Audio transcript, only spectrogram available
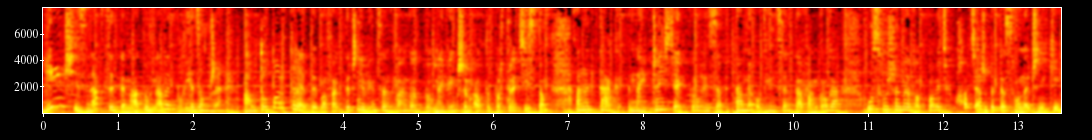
więksi znawcy tematów nawet powiedzą, że autoportrety, bo faktycznie Vincent van Gogh był największym autoportrecistą. Ale tak, najczęściej jak kogoś zapytamy o Vincenta van Gogha, usłyszymy w odpowiedź chociażby te słoneczniki.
